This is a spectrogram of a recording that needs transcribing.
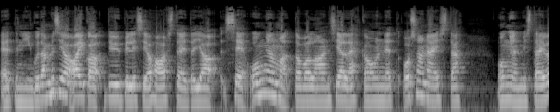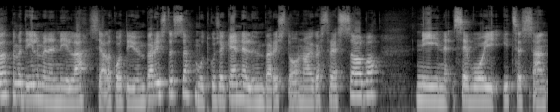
Että niin kuin tämmöisiä aika tyypillisiä haasteita ja se ongelma tavallaan siellä ehkä on, että osa näistä ongelmista ei välttämättä ilmene niillä siellä kotiympäristössä, mutta kun se kennelympäristö on aika stressaava, niin se voi itsessään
